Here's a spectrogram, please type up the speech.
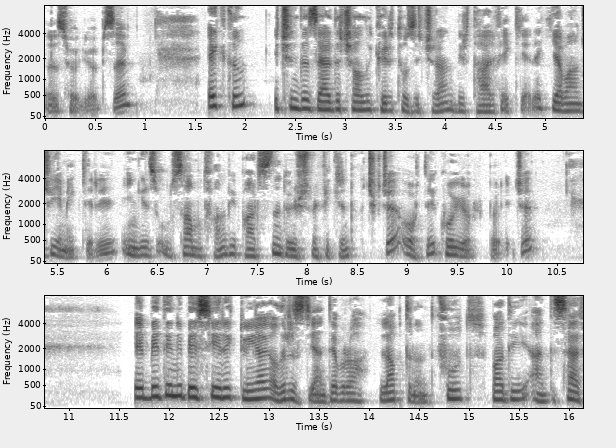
e, söylüyor bize. Acton içinde zerdeçallı köri tozu içeren bir tarif ekleyerek yabancı yemekleri İngiliz ulusal mutfağının bir parçasına dönüştürme fikrini açıkça ortaya koyuyor böylece. E, bedeni besleyerek dünyayı alırız diyen Deborah Lapton'ın Food, Body and the Self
